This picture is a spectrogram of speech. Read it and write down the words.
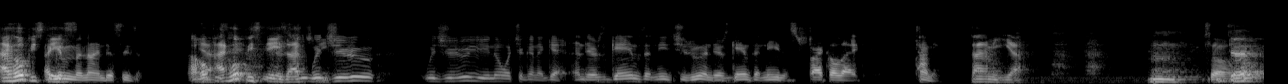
I hope he stays. I give him a nine this season. I yeah, hope he I hope he stays. Actually, with Giroud, with Giroud, you know what you're gonna get, and there's games that need Giroud, and there's games that need a striker like Tammy. Tammy, yeah. Mm. So okay.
